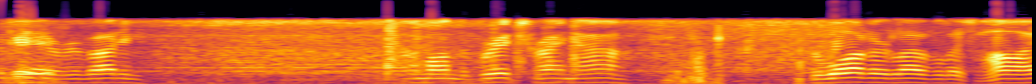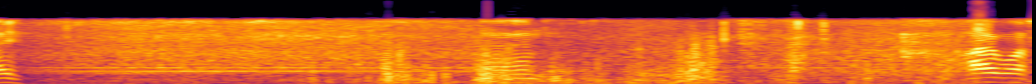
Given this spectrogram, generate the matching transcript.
Okay, everybody. I'm on the bridge right now. The water level is high, and I was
